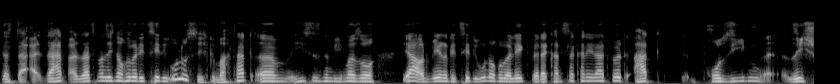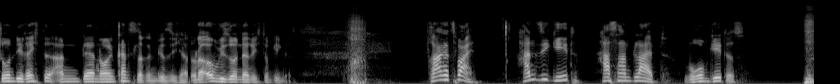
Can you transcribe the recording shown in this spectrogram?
Das, da, da hat, also als man sich noch über die CDU lustig gemacht hat, ähm, hieß es nämlich immer so, ja, und während die CDU noch überlegt, wer der Kanzlerkandidat wird, hat Pro7 sich schon die Rechte an der neuen Kanzlerin gesichert. Oder irgendwie so in der Richtung ging es. Frage 2. Hansi geht, Hassan bleibt. Worum geht es?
